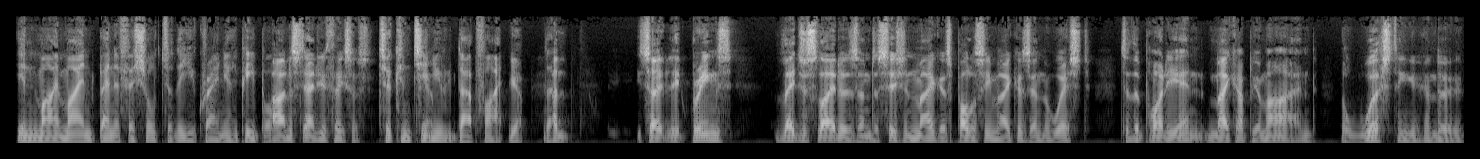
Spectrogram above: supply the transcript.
in my mind, beneficial to the Ukrainian people. I understand your thesis. To continue yeah. that fight. Yeah. And so it brings legislators and decision makers, policy makers in the West to the pointy end. Make up your mind. The worst thing you can do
